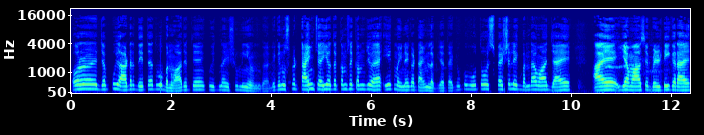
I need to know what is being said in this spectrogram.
और जब कोई आर्डर देता है तो वो बनवा देते हैं, कोई इतना इशू नहीं है उनका। लेकिन उसमें टाइम चाहिए होता कम से कम जो है, एक महीने का टाइम लग जाता है, क्योंकि वो तो स्पेशल एक बंदा वहाँ जाए, आए या वहाँ से बिल्टी कराए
